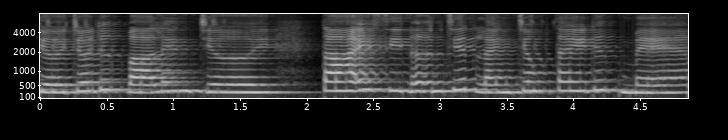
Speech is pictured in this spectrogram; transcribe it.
Trời cho Đức Bà lên trời. Ta hãy xin ơn chiết lành trong tay Đức Mẹ.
